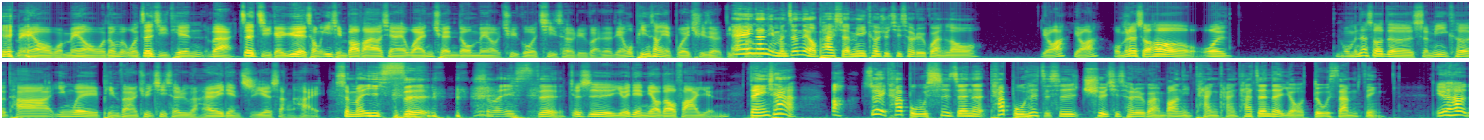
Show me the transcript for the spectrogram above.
嘿？没有，我没有，我都没我这几天不是这几个月，从疫情爆发到现在，完全都没有去过汽车旅馆这个地方。我平常也不会去这个地方。哎、那你们真的有派神秘客去汽车旅馆喽？有啊有啊，我们那时候我我们那时候的神秘客，他因为频繁去汽车旅馆，还有一点职业伤害，什么意思？什么意思？就是有一点尿道发炎。等一下哦，所以他不是真的，他不是只是去汽车旅馆帮你探看，他真的有 do something。因为他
